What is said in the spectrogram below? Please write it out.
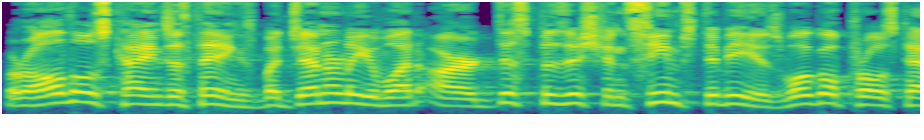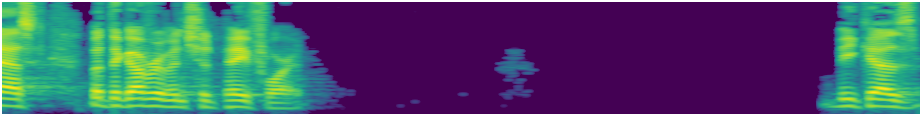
or all those kinds of things. But generally, what our disposition seems to be is we'll go protest, but the government should pay for it. Because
